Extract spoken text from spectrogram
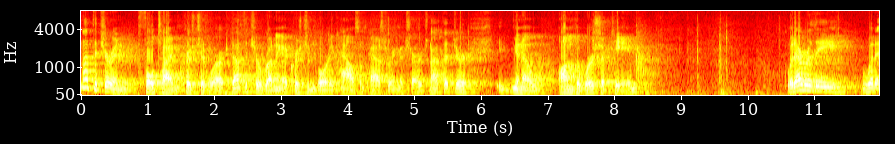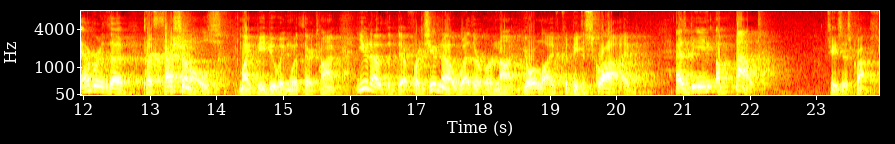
Not that you're in full time Christian work, not that you're running a Christian boarding house and pastoring a church, not that you're, you know, on the worship team. Whatever the whatever the professionals might be doing with their time, you know the difference. You know whether or not your life could be described as being about Jesus Christ.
